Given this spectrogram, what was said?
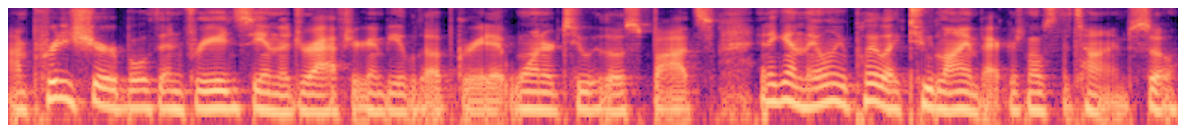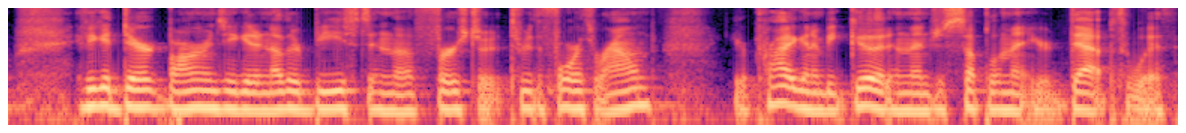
I'm pretty sure both in free agency and the draft, you're going to be able to upgrade at one or two of those spots. And again, they only play like two linebackers most of the time. So if you get Derrick Barnes, you get another beast in the first or through the fourth round, you're probably going to be good. And then just supplement your depth with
